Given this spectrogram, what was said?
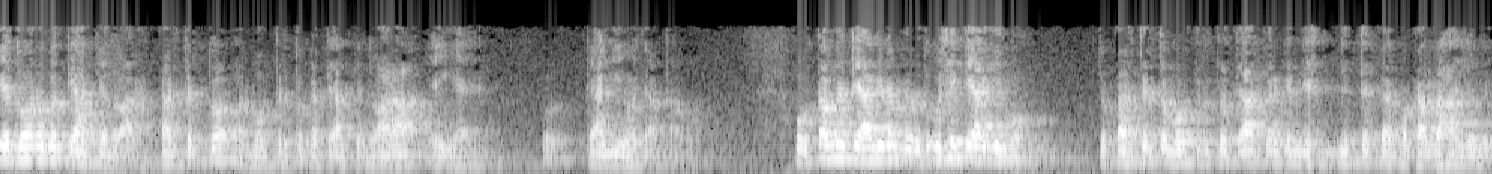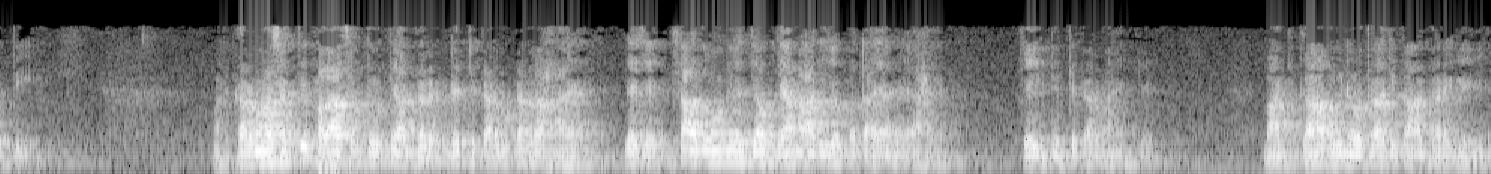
ये दोनों को त्याग के द्वारा, कर्तृत्व और भोक्तृत्व के त्याग के द्वारा यही है। त्यागी हो जाता हो। में त्यागी न विरुद्ध, उसी त्यागी को। जो कर्तृत्व, भोक्तृत्व त्याग करके नित्य कर्म कर रहा है जो व्यक्ति। कर्माशक्ति, फलाशक्ति को त्याग कर नित्य कर्म कर रहा है। जैसे साधुओं के जब ध्यान आदि जो बताया गया है यही नित्य कर्म है बाकी कहा अग्निहोत्र आदि कहा करेंगे ये?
